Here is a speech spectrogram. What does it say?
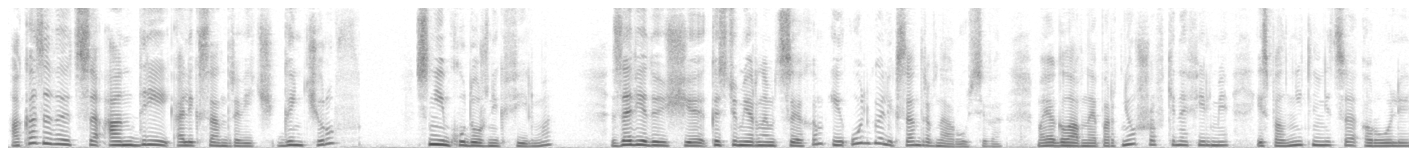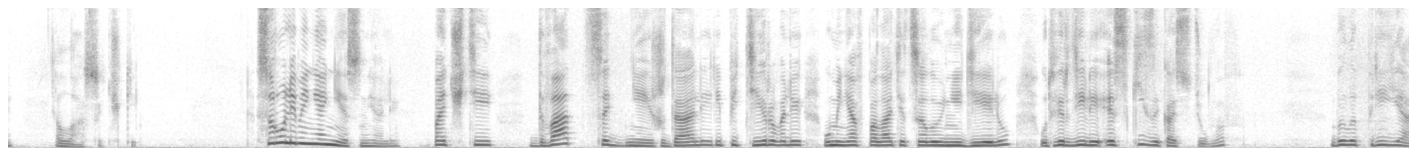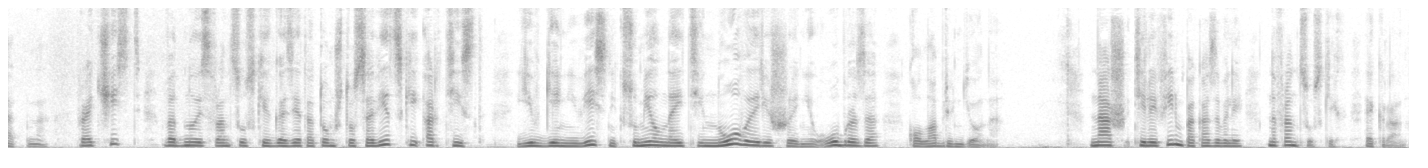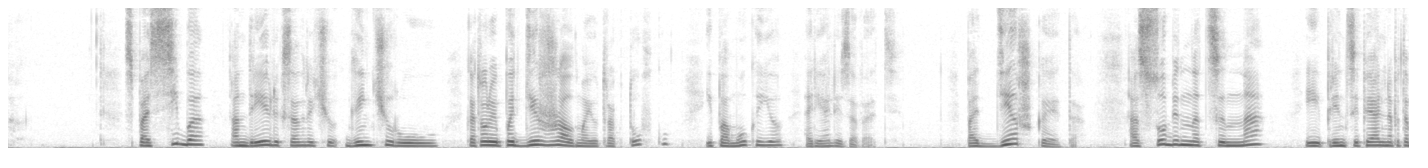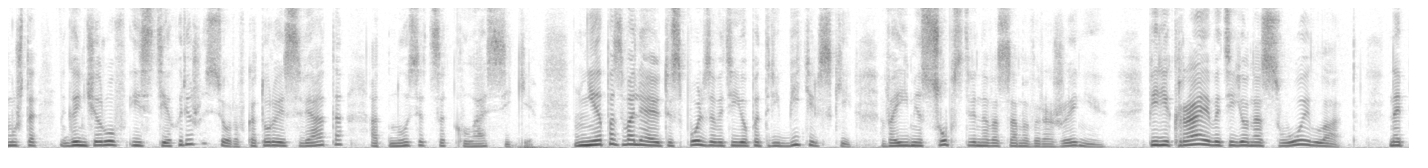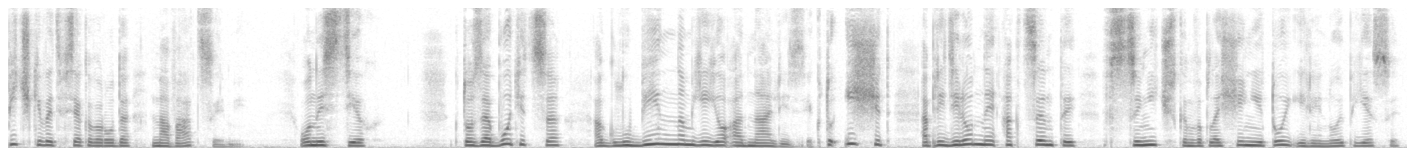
оказывается Андрей Александрович Гончаров, с ним художник фильма, заведующая костюмерным цехом, и Ольга Александровна Русева, моя главная партнерша в кинофильме, исполнительница роли Ласочки. С роли меня не сняли. Почти Двадцать дней ждали, репетировали у меня в палате целую неделю, утвердили эскизы костюмов. Было приятно прочесть в одной из французских газет о том, что советский артист Евгений Вестник сумел найти новое решение образа Кола Брюньона. Наш телефильм показывали на французских экранах. Спасибо Андрею Александровичу Гончарову, который поддержал мою трактовку и помог ее реализовать. Поддержка эта особенно ценна и принципиально, потому что Гончаров из тех режиссеров, которые свято относятся к классике, не позволяют использовать ее потребительски во имя собственного самовыражения, перекраивать ее на свой лад, напичкивать всякого рода новациями. Он из тех, кто заботится о глубинном ее анализе, кто ищет определенные акценты в сценическом воплощении той или иной пьесы.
